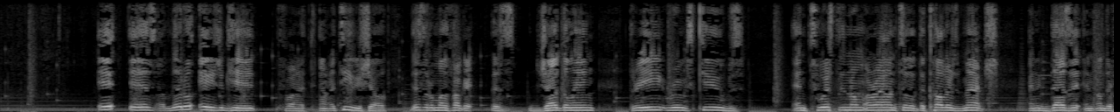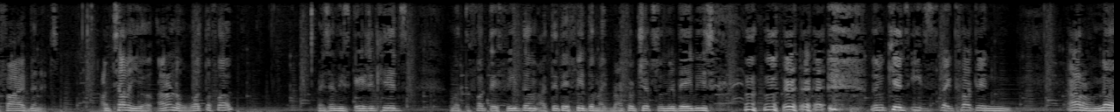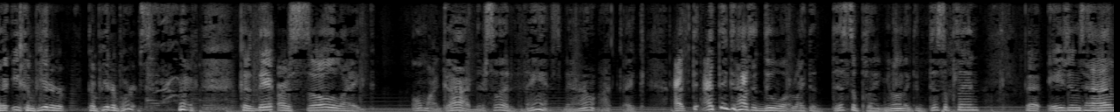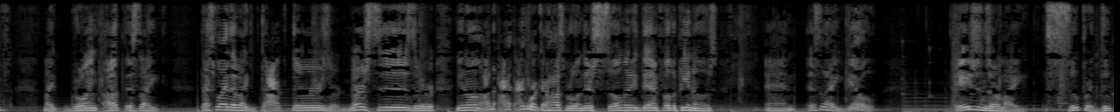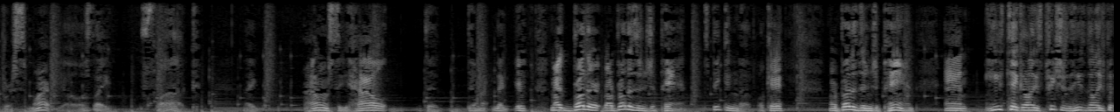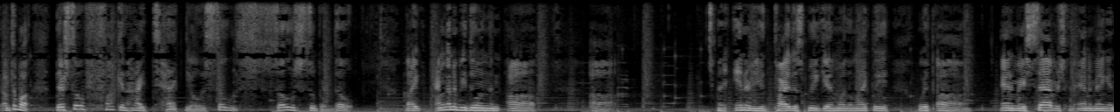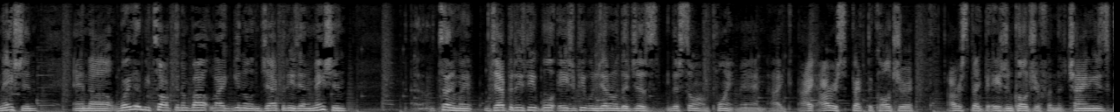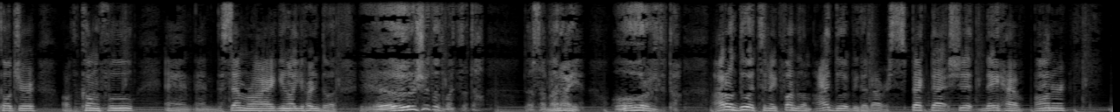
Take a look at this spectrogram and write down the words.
It is a little Asian kid from a, on a TV show. This little motherfucker is juggling three Rubik's cubes and twisting them around so that the colors match, and he does it in under five minutes. I'm telling you, I don't know what the fuck is in these Asian kids. What the fuck they feed them? I think they feed them like microchips when they're babies. them kids eat like fucking, I don't know, they eat computer computer parts because they are so like, oh my god, they're so advanced, man. I like, I, th- I think it has to do with like the discipline, you know, like the discipline that Asians have, like growing up is like that's why they're like doctors or nurses or you know. I, I work at a hospital and there's so many damn Filipinos, and it's like yo, Asians are like super duper smart, yo. It's like fuck, like I don't see how the they're not like if my brother my brother's in Japan. Speaking of, okay, my brother's in Japan and he's taking all these pictures and he's all these. I'm talking about they're so fucking high tech, yo. It's so so super dope. Like I'm gonna be doing an uh, uh, an interview probably this weekend, more than likely, with uh, Anime Savage from Anime Nation, and uh, we're gonna be talking about like you know Japanese animation. I'm telling you, Japanese people, Asian people in general, they're just they're so on point, man. Like I, I respect the culture. I respect the Asian culture from the Chinese culture of the kung fu and and the samurai. You know, you've heard the the samurai. Oh, I don't do it to make fun of them. I do it because I respect that shit. They have honor,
